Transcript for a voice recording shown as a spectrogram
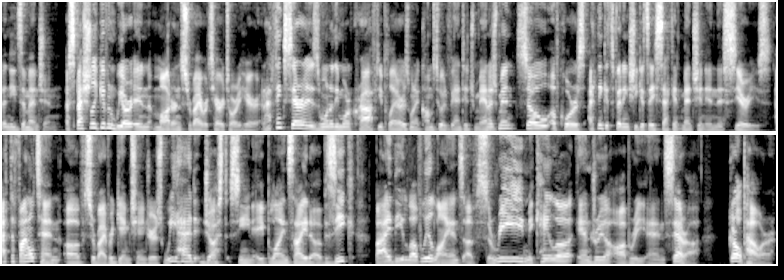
that needs a mention, especially given we are in modern Survivor territory here. And I think Sarah is one of the more crafty players when it comes to advantage management, so of course, I think it's fitting she gets a second mention in this series. At the final 10 of Survivor Game Changers, we had just seen a blindside of Zeke, by the lovely alliance of Cirie, Michaela, Andrea, Aubrey, and Sarah. Girl power.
